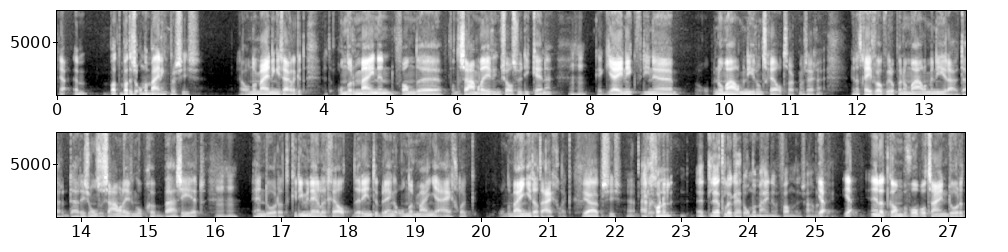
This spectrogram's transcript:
Ja. En wat, wat is ondermijning precies? ja, ondermijning is eigenlijk het, het ondermijnen van de, van de samenleving zoals we die kennen. Mhm. Kijk, jij en ik verdienen een normale manier ons geld, zou ik maar zeggen. En dat geven we ook weer op een normale manier uit. Daar, daar is onze samenleving op gebaseerd. Mhm. En door dat criminele geld erin te brengen, ondermijn je eigenlijk, ondermijn je dat eigenlijk. Ja, precies. Ja. Eigenlijk gewoon een, het letterlijk het ondermijnen van de samenleving. Ja, en dat kan bijvoorbeeld zijn door het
